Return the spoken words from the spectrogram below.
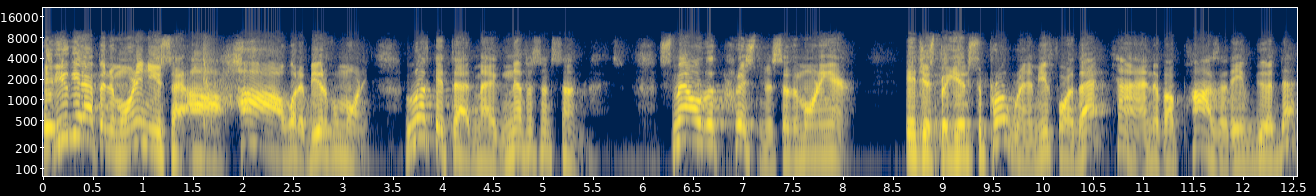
If you get up in the morning and you say, aha, what a beautiful morning. Look at that magnificent sunrise. Smell the crispness of the morning air. It just begins to program you for that kind of a positive good day.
